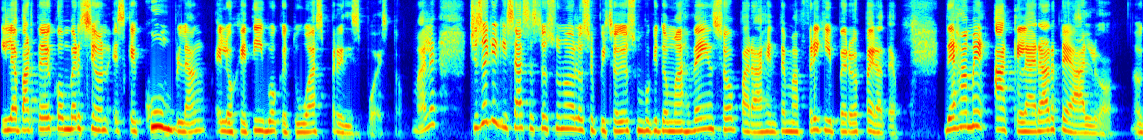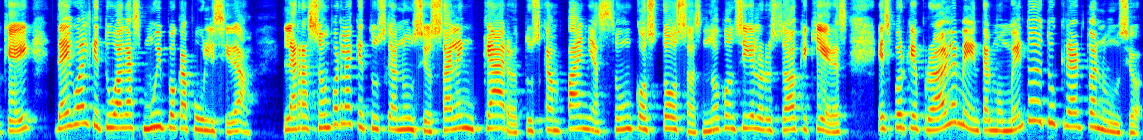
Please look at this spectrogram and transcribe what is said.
Y la parte de conversión es que cumplan el objetivo que tú has predispuesto, ¿vale? Yo sé que quizás esto es uno de los episodios un poquito más denso para gente más friki, pero espérate, déjame aclararte algo, ¿ok? Da igual que tú hagas muy poca publicidad La razón por la que tus anuncios salen caros, tus campañas son costosas, no consigues los resultados que quieres, es porque probablemente al momento de tú crear tu anuncio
